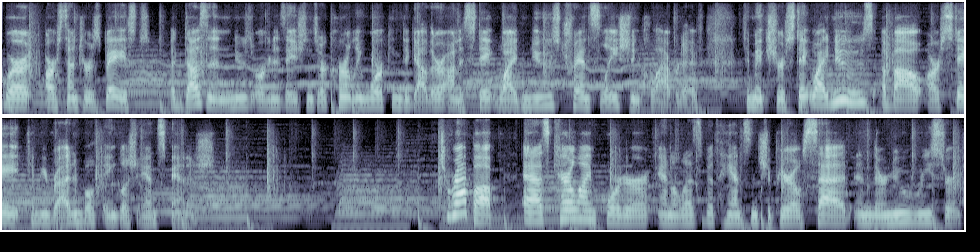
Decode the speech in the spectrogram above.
where our center is based, a dozen news organizations are currently working together on a statewide news translation collaborative to make sure statewide news about our state can be read in both English and Spanish. To wrap up, as Caroline Porter and Elizabeth Hansen Shapiro said in their new research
